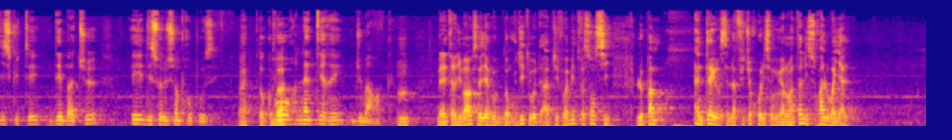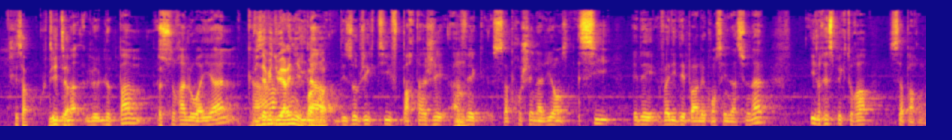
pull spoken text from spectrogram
discutés, débattus et des solutions proposées Ouais, donc, bah, pour l'intérêt du Maroc. hum. Mais l'intérêt du Maroc, ça veut dire que donc vous dites à Abdel Wabi, de toute façon, si le PAM intègre la future coalition gouvernementale, il sera loyal. C'est ça. Le, ça. le- le PAM sera loyal car Vis-à-vis du RNI, il parle, a hein. des objectifs partagés avec sa prochaine alliance si elle est validée par le Conseil national. Il respectera sa parole.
